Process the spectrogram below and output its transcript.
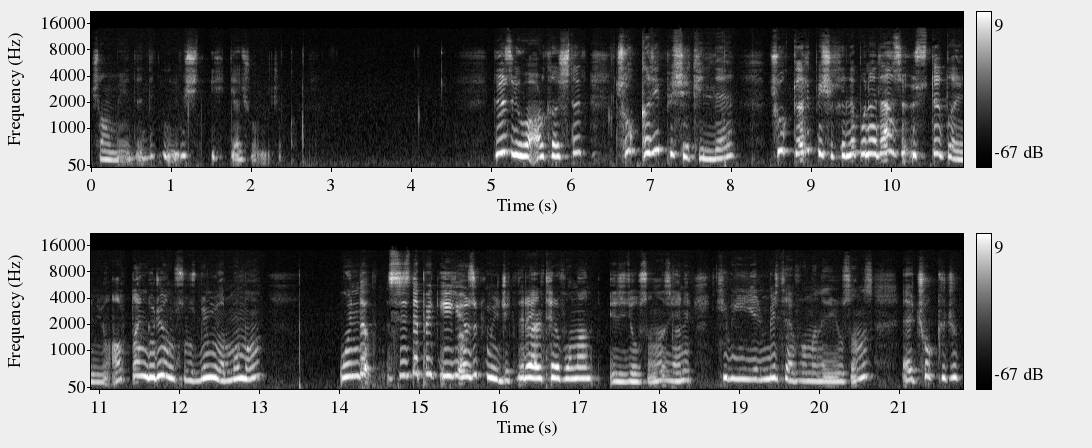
Çalmaya da dediğim gibi hiç ihtiyaç olmayacak. Göz gibi arkadaşlar çok garip bir şekilde çok garip bir şekilde bu nedense üstte dayanıyor. Alttan görüyor musunuz bilmiyorum ama oyunda sizde pek iyi gözükmeyecektir. Eğer telefondan izliyorsanız yani 2021 telefondan izliyorsanız e, çok küçük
